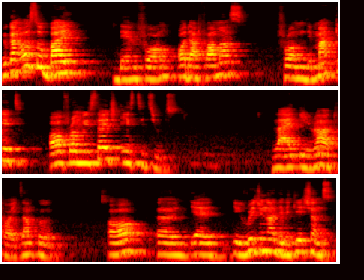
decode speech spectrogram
you can also buy them from other farmers from the market or from research institutes like IRAD for example or uh, the regional delegations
